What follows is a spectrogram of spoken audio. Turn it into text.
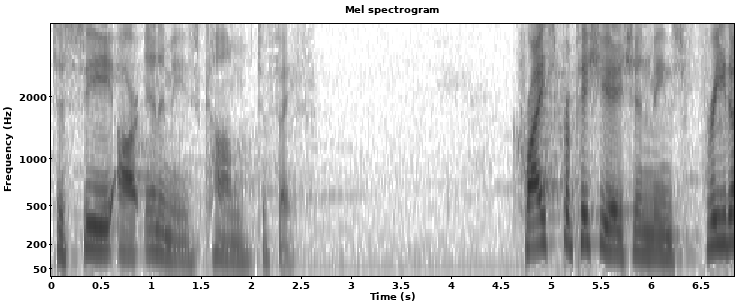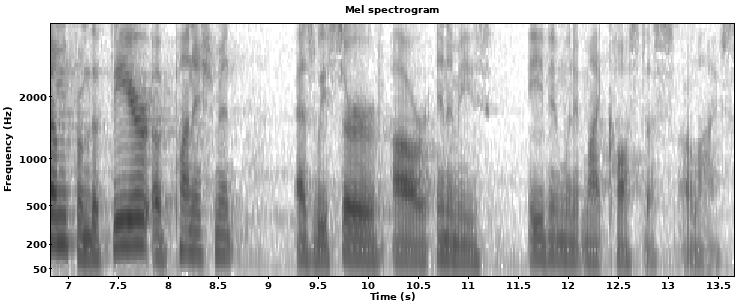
to see our enemies come to faith. Christ's propitiation means freedom from the fear of punishment as we serve our enemies, even when it might cost us our lives.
